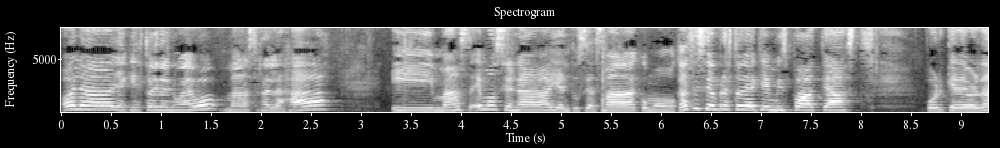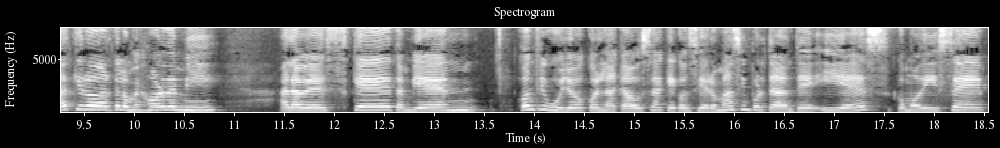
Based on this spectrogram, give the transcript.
Hola, y aquí estoy de nuevo, más relajada y más emocionada y entusiasmada, como casi siempre estoy aquí en mis podcasts, porque de verdad quiero darte lo mejor de mí, a la vez que también contribuyo con la causa que considero más importante y es, como dice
